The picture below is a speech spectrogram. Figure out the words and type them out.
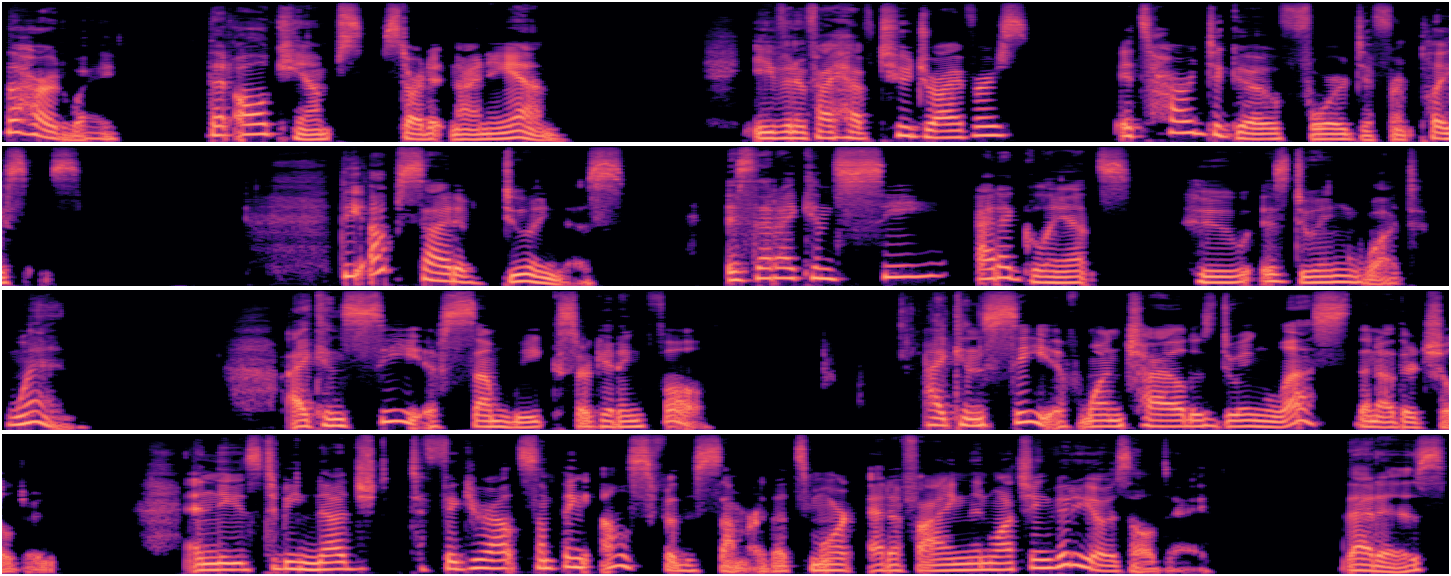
the hard way that all camps start at 9 a.m. Even if I have two drivers, it's hard to go four different places. The upside of doing this is that I can see at a glance who is doing what when. I can see if some weeks are getting full. I can see if one child is doing less than other children and needs to be nudged to figure out something else for the summer that's more edifying than watching videos all day. That is,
